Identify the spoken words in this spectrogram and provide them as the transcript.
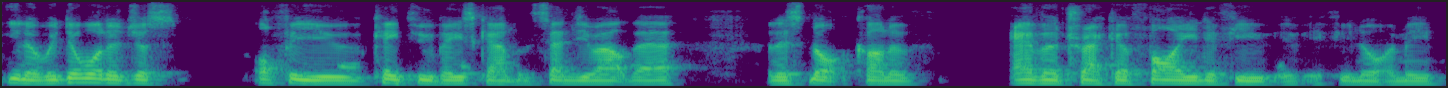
you know, we don't want to just offer you K2 base camp and send you out there, and it's not kind of Evertrekker fied if you if, if you know what I mean.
